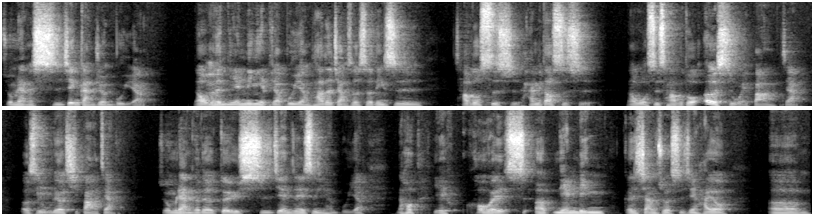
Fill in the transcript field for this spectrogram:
所以我们两个时间感就很不一样。然后我们的年龄也比较不一样，他的角色设定是差不多四十，还没到四十，然后我是差不多二十尾巴这样。二十五六七八这样，所以我们两个的对于时间这件事情很不一样，然后也后悔是呃年龄跟相处的时间，还有呃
